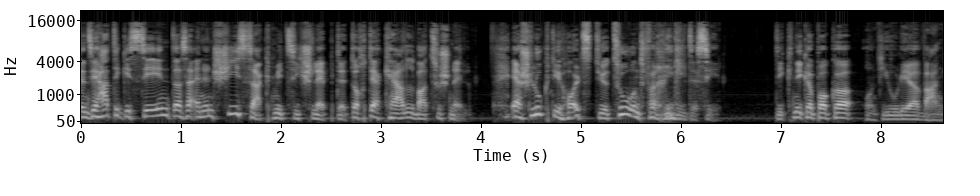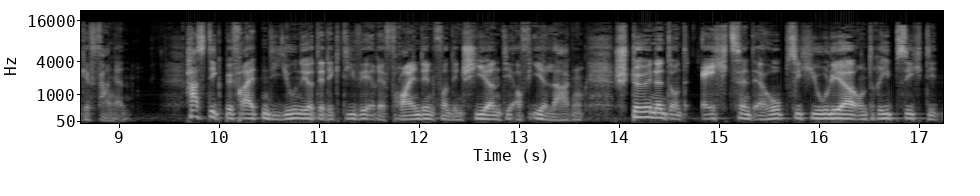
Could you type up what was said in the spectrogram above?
denn sie hatte gesehen, dass er einen Skisack mit sich schleppte, doch der Kerl war zu schnell. Er schlug die Holztür zu und verriegelte sie. Die Knickerbocker und Julia waren gefangen. Hastig befreiten die Juniordetektive ihre Freundin von den Skiern, die auf ihr lagen. Stöhnend und ächzend erhob sich Julia und rieb sich die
